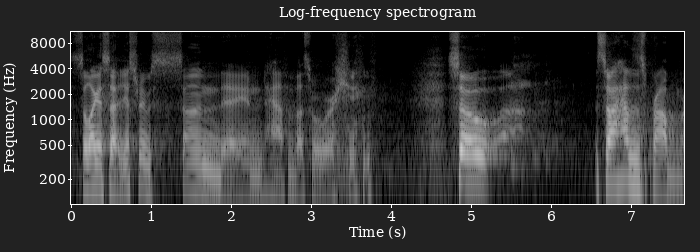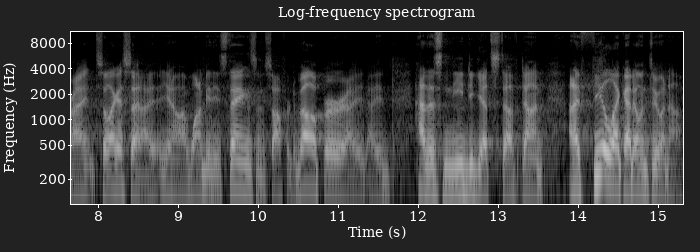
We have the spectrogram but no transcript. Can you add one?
So like I said, yesterday was Sunday and half of us were working. so, uh, so I have this problem, right? So like I said, I, you know, I want to be these things. I'm a software developer. I, I have this need to get stuff done. And I feel like I don't do enough.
